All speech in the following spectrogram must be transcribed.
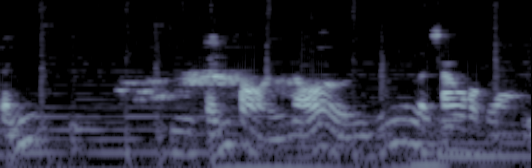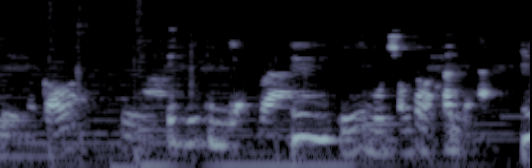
tránh tránh khỏi nó ở những lần sau hoặc là để mà có để tích lũy kinh nghiệm và ừ. cái muốn sống cho bản thân chẳng hạn. Ừ.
